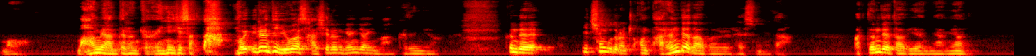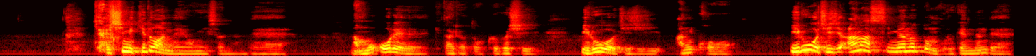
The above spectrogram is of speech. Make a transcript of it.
뭐 마음에 안 드는 교인이 있었다. 뭐 이런 이유가 사실은 굉장히 많거든요. 근데 이 친구들은 조금 다른 대답을 했습니다. 어떤 대답이었냐면 열심히 기도한 내용이 있었는데 너무 오래 기다려도 그것이 이루어지지 않고 이루어지지 않았으면 또 모르겠는데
